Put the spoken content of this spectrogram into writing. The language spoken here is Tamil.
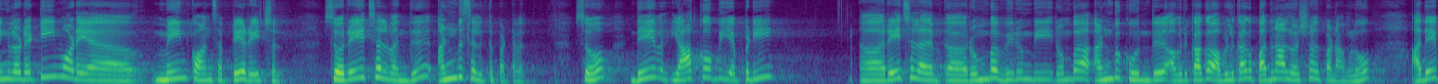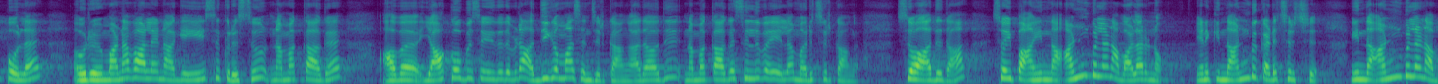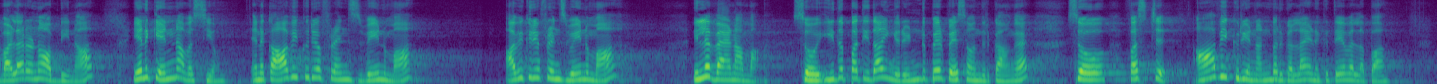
எங்களோட டீமோடைய மெயின் கான்செப்டே ரேச்சல். ஸோ ரேச்சல் வந்து அன்பு செலுத்தப்பட்டவள். ஸோ தேவன் யாக்கோபு எப்படி ரேச்சலை ரொம்ப விரும்பி ரொம்ப அன்பு கூர்ந்து அவருக்காக அவளுக்காக பதினாலு வருஷம் இது பண்ணாங்களோ அதே போல் ஒரு மணவாளன் ஆகிய இயேசு கிறிஸ்து நமக்காக அவ யாக்கோபு செய்ததை விட அதிகமாக செஞ்சுருக்காங்க. அதாவது நமக்காக சிலுவையெல்லாம் மறிச்சிருக்காங்க. ஸோ அதுதான். ஸோ இப்போ இந்த அன்பில் நான் வளரணும். எனக்கு இந்த அன்பு கிடச்சிருச்சு. இந்த அன்பில் நான் வளரணும் அப்படின்னா எனக்கு என்ன அவசியம்? எனக்கு ஆவிக்குரிய ஃப்ரெண்ட்ஸ் வேணுமா? ஆவிக்குரிய ஃப்ரெண்ட்ஸ் வேணுமா? இல்லை வேணாமா? ஸோ இதை பற்றி தான் இங்கே ரெண்டு பேர் பேச வந்திருக்காங்க. ஸோ ஃபஸ்ட்டு ஆவிக்குரிய நண்பர்கள்லாம் எனக்கு தேவையில்லப்பா.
